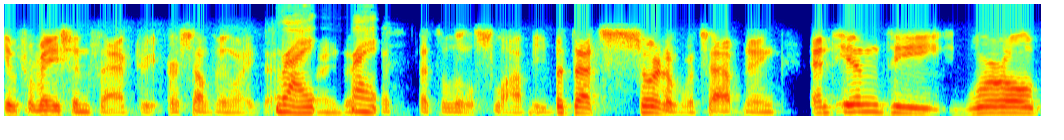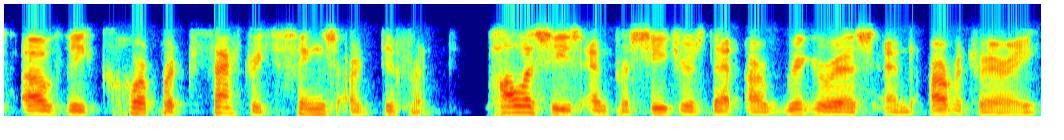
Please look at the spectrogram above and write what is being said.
information factory or something like that. Right, That's, right. That's, that's a little sloppy, but that's sort of what's happening. And in the world of the corporate factory, things are different. Policies and procedures that are rigorous and arbitrary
